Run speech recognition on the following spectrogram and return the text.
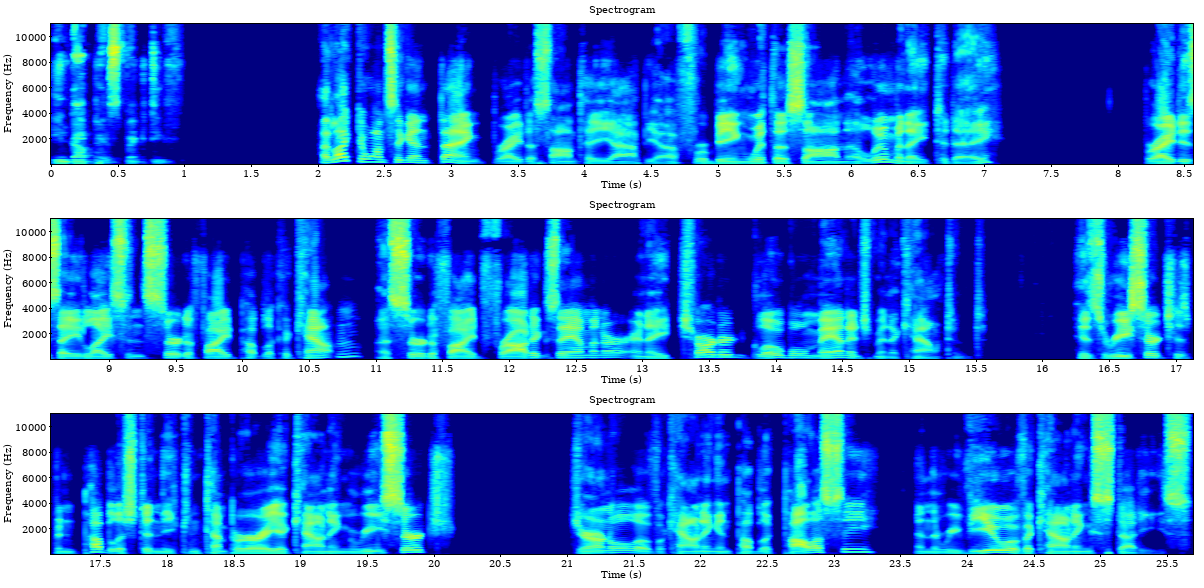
in that perspective. I'd like to once again thank Bright Asante Appiah for being with us on Illuminate today. Bright is a licensed certified public accountant, a certified fraud examiner, and a chartered global management accountant. His research has been published in the Contemporary Accounting Research, Journal of Accounting and Public Policy, and the Review of Accounting Studies.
